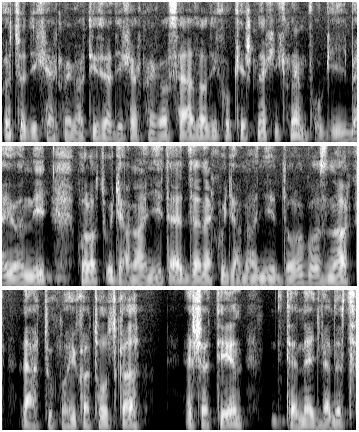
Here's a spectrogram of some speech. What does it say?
ötödikek, meg a tizedikek, meg a századikok, és nekik nem fog így bejönni, holott ugyanannyit edzenek, ugyanannyit dolgoznak. Láttuk mondjuk a Totka esetén, de 45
